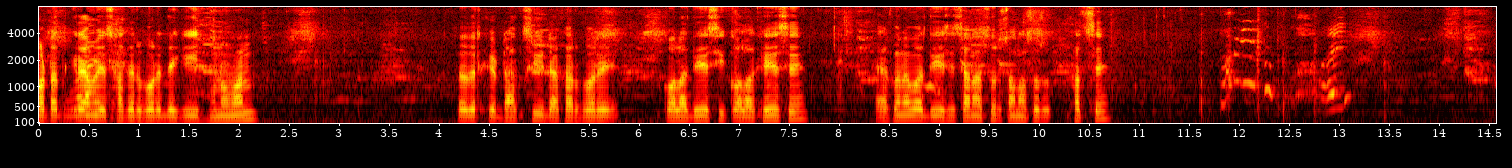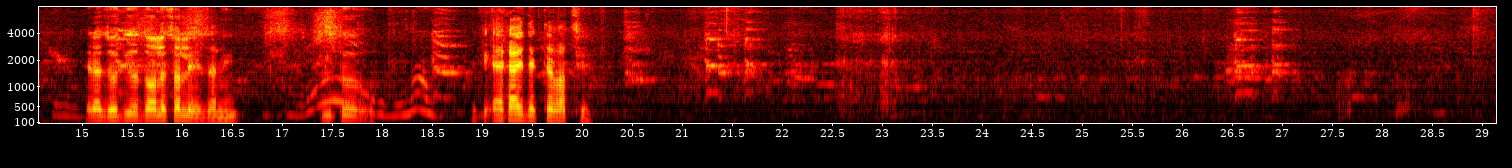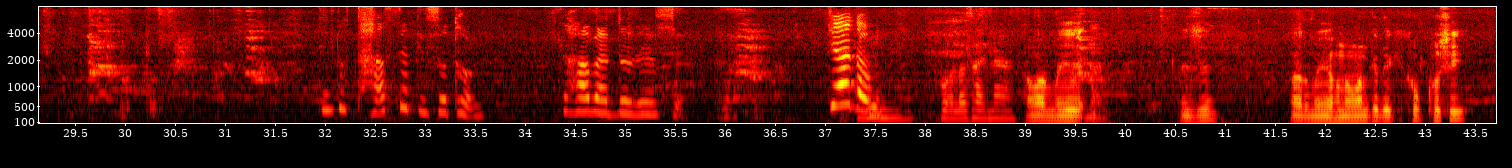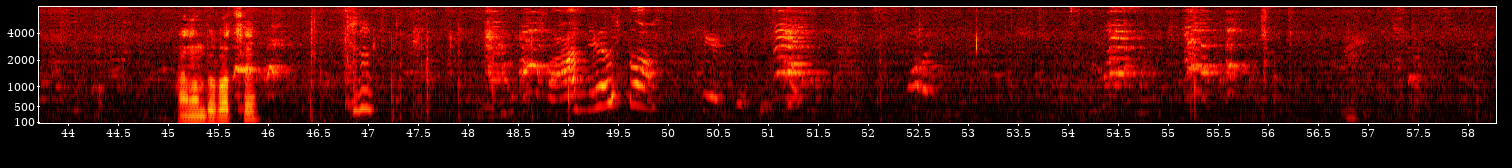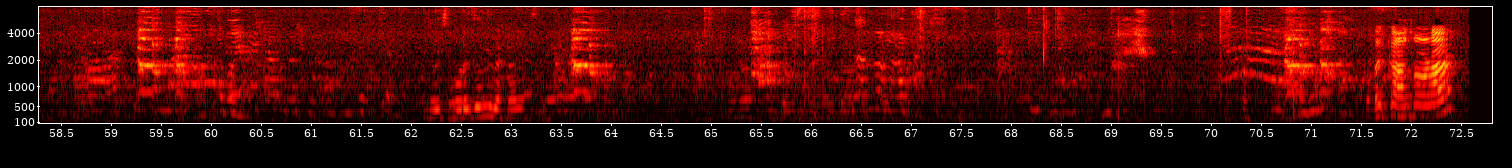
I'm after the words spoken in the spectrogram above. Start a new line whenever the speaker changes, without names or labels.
হঠাৎ গ্রামে ছাদের পরে দেখি হনুমান। তাদেরকে ডাকছি, ডাকার পরে কলা দিয়েছি, কলা খেয়েছে। এখন আবার দিয়েছি চানাচুর চানাচুর খাচ্ছে। এরা যদিও দলে চলে, জানি। কিন্তু একাই দেখতে পাচ্ছি।
ধরেছে কেন
বলা যায় না
আমার মেয়ে এই যে আর মেয়ে হনুমানকে দেখে খুব খুশি আনন্দ পাচ্ছে।
ঝড়ে জন্য দেখা যাচ্ছে।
